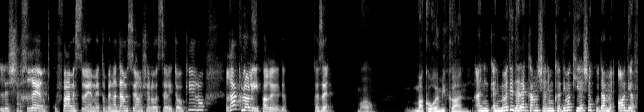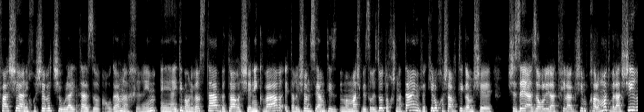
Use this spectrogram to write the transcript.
לשחרר תקופה מסוימת או בן אדם מסוים שלא עושה לי טוב, כאילו רק לא להיפרד, כזה. וואו. מה קורה מכאן? אני, אני באמת אדלג כמה שנים קדימה כי יש נקודה מאוד יפה שאני חושבת שאולי תעזור גם לאחרים. אה, הייתי באוניברסיטה בתואר השני כבר, את הראשון סיימתי ממש בזריזות תוך שנתיים וכאילו חשבתי גם ש, שזה יעזור לי להתחיל להגשים חלומות ולהשאיר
